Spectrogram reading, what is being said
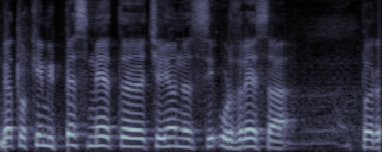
Nga to kemi 15 që janë si urdhresa për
